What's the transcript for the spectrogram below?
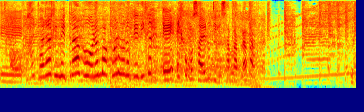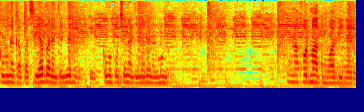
Eh, ay, pará que me trabo, no me acuerdo lo que dije. Eh, es como saber utilizar la plata. Es como una capacidad para entender que, cómo funciona el dinero en el mundo. Una forma de acomodar dinero.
